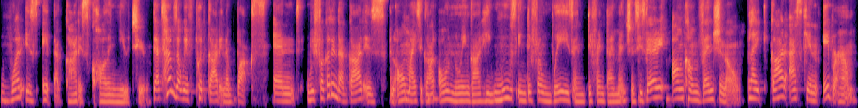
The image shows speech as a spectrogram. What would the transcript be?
what is it that God is calling you to? There are times that we've put God in a box and we've forgotten that God is an almighty God, mm-hmm. all knowing God. He moves in different ways and different dimensions. He's very unconventional. Like God asking Abraham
